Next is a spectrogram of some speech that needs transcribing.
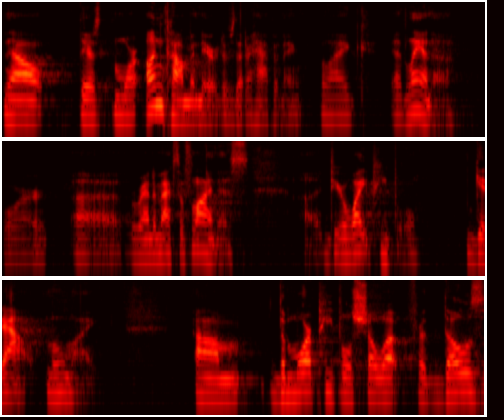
Now, there's more uncommon narratives that are happening, like Atlanta or uh, Random Acts of Flyness, uh, Dear White People, Get Out, Moonlight. Um, the more people show up for those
